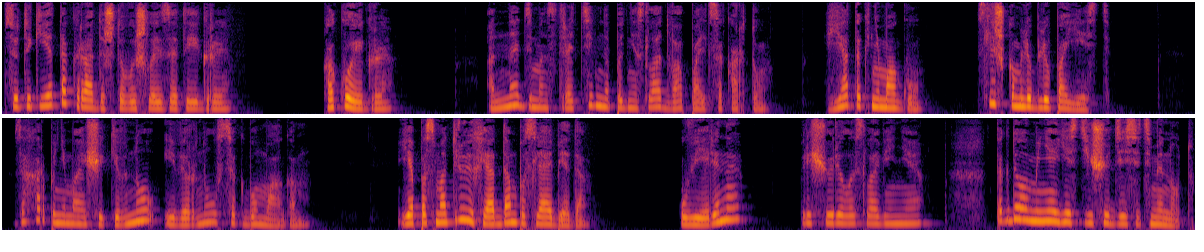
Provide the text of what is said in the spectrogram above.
«Все-таки я так рада, что вышла из этой игры». «Какой игры?» Она демонстративно поднесла два пальца к рту. «Я так не могу. Слишком люблю поесть». Захар, понимающе кивнул и вернулся к бумагам. «Я посмотрю их и отдам после обеда». «Уверены?» прищурилась Лавиния. Тогда у меня есть еще десять минут.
